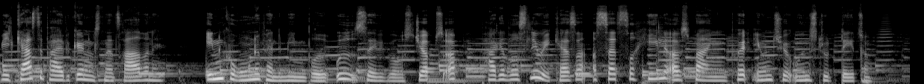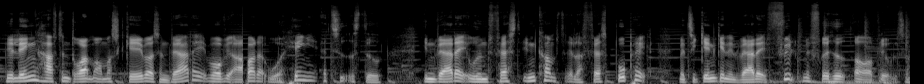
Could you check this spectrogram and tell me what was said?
Vi er et kærestepar i begyndelsen af 30'erne. Inden coronapandemien brød ud, sagde vi vores jobs op, pakkede vores liv i kasser og satte hele opsparingen på et eventyr uden slutdato. Vi har længe haft en drøm om at skabe os en hverdag, hvor vi arbejder uafhængig af tid og sted. En hverdag uden fast indkomst eller fast bopæl, men til gengæld en hverdag fyldt med frihed og oplevelser.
